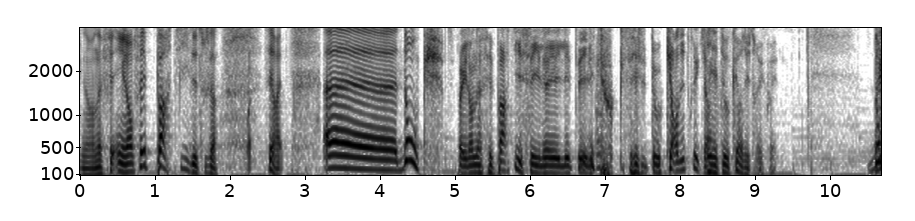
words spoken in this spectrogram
il en a fait, il en fait partie de tout ça. C'est vrai. Euh, donc, C'est pas, il en a fait partie, c'est, il, il était, il était au, cœur du truc. hein. il était au cœur du truc, ouais. Donc,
